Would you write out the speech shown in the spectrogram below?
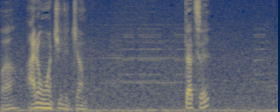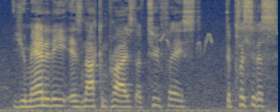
Well, I don't want you to jump. That's it? Humanity is not comprised of two faced, duplicitous,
